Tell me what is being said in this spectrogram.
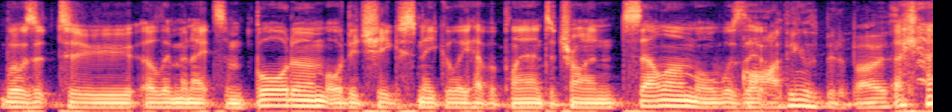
was it to eliminate some boredom, or did she sneakily have a plan to try and sell them, or was Oh. I think it was a bit of both. Okay.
